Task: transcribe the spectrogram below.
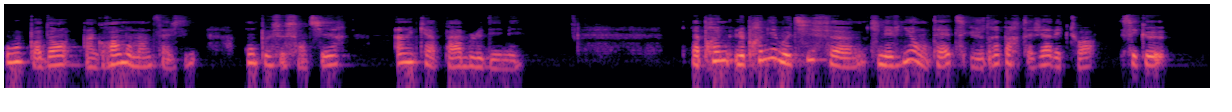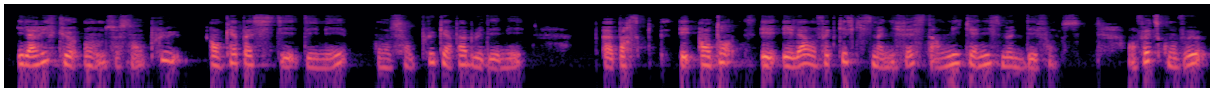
ou pendant un grand moment de sa vie, on peut se sentir incapable d'aimer. le premier motif euh, qui m'est venu en tête, que je voudrais partager avec toi, c'est que il arrive qu'on ne se sent plus en capacité d'aimer, on ne se sent plus capable d'aimer, euh, parce et, et, là, en fait, qu'est-ce qui se manifeste? Un mécanisme de défense. En fait, ce qu'on veut,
